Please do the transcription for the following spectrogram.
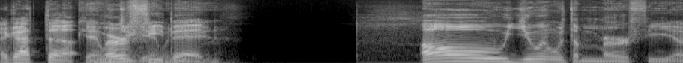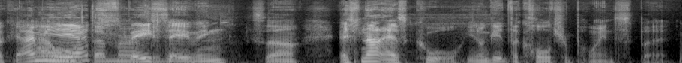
I got the Okay, Murphy get? What'd you bed. Get? Oh, you went with the Murphy. Okay, I I mean, went yeah, with the it's Murphy, space dude. saving, so it's not as cool. You don't get the culture points, but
